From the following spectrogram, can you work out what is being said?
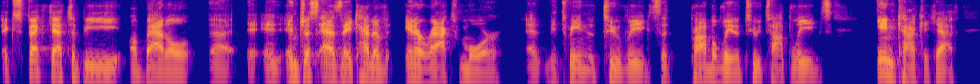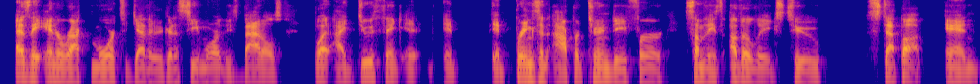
expect that to be a battle. Uh, and, and, just as they kind of interact more at, between the two leagues, the, probably the two top leagues in CONCACAF, as they interact more together, you're going to see more of these battles. But I do think it it it brings an opportunity for some of these other leagues to step up and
